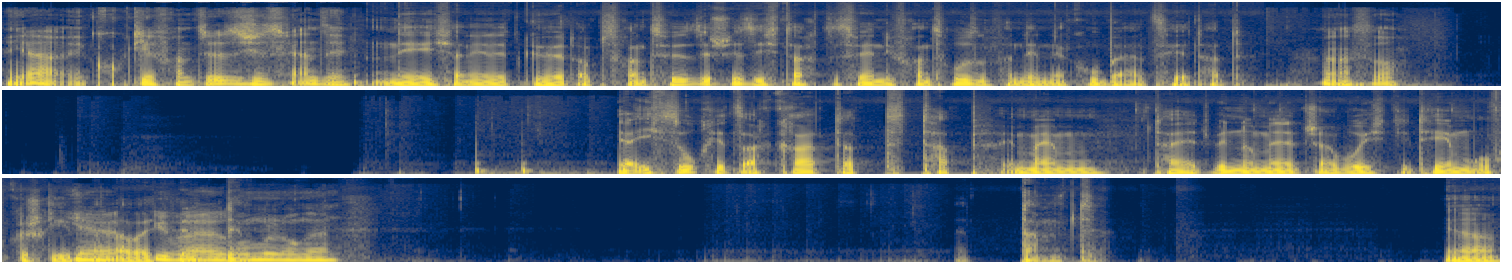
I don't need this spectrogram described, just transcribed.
Ja, ihr guckt hier französisches Fernsehen. Nee, ich habe ja nicht gehört, ob es französisch ist. Ich dachte, es wären die Franzosen, von denen der Kuba erzählt hat. Ach so. Ja, ich suche jetzt auch gerade das Tab in meinem Tide Window Manager, wo ich die Themen aufgeschrieben habe. Hier Aber ich überall bin, rumlungern. verdammt. Ja,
